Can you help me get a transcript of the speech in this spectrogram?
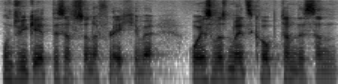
Und wie geht das auf so einer Fläche? Weil alles, was wir jetzt gehabt haben, das sind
